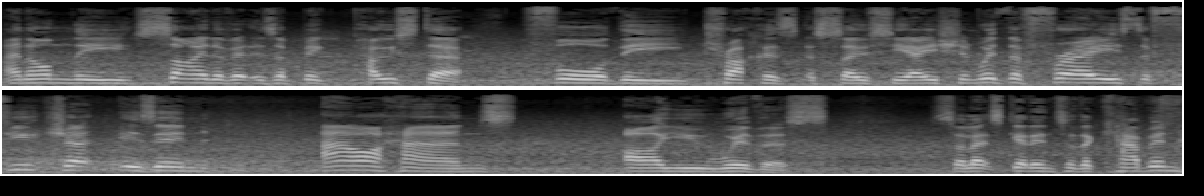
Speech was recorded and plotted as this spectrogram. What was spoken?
and on the side of it is a big poster for the Truckers Association with the phrase, The future is in our hands. Are you with us? So let's get into the cabin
